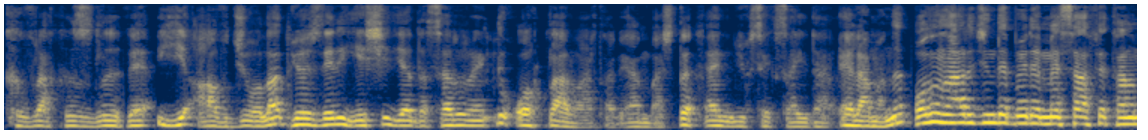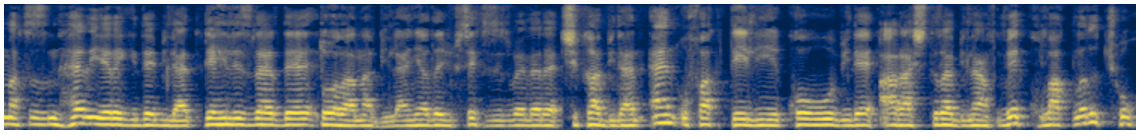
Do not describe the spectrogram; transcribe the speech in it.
kıvrak, hızlı ve iyi avcı olan gözleri yeşil ya da sarı renkli orklar var tabii en başta en yüksek sayıda elemanı. Onun haricinde böyle mesafe tanımaksızın her yere gidebilen, dehlizlerde dolanabilen ya da yüksek zirvelere çıkabilen, en ufak deliği, kovuğu bile araştırabilen ve kulakları çok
